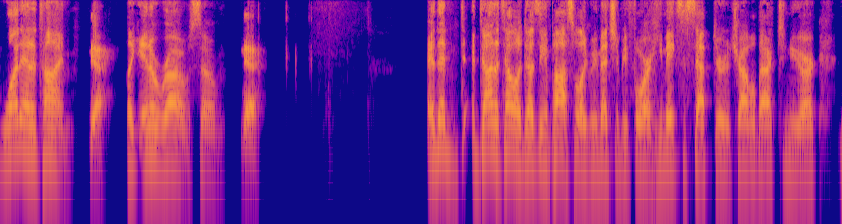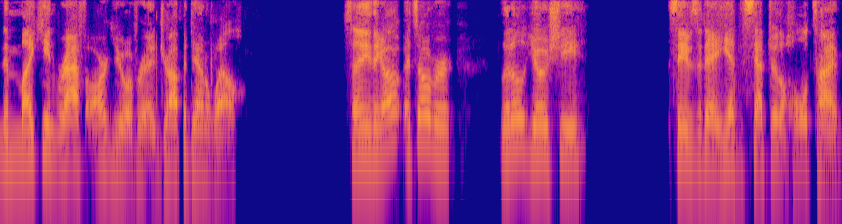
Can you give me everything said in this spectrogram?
one at a time. Yeah. Like in a row. So yeah. and then Donatello does the impossible, like we mentioned before. He makes a scepter to travel back to New York, and then Mikey and Raph argue over it and drop it down a well. So then you think, oh, it's over. Little Yoshi saves the day. He had the scepter the whole time.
